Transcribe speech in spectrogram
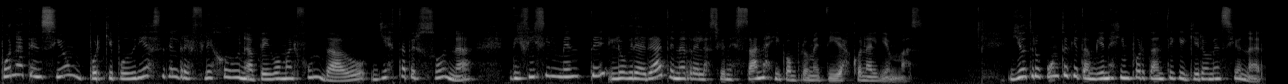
pon atención porque podría ser el reflejo de un apego mal fundado y esta persona difícilmente logrará tener relaciones sanas y comprometidas con alguien más. Y otro punto que también es importante y que quiero mencionar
